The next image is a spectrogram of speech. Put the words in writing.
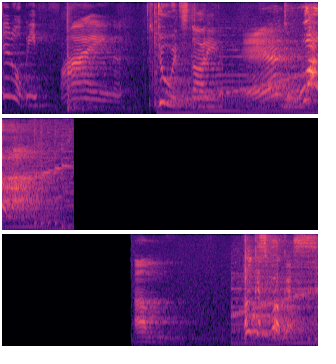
It'll be fine. Do it, Snotty. And voila! Um, Hocus Pocus!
